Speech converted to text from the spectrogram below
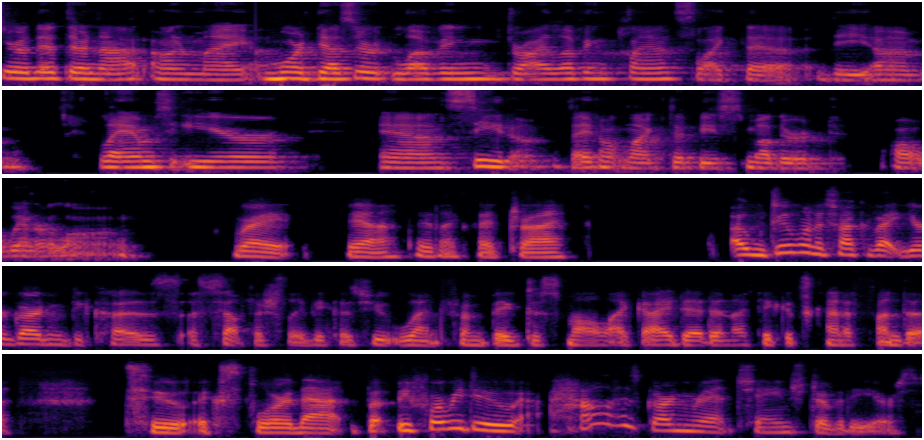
sure that they're not on my more desert loving, dry loving plants like the the um, lamb's ear and sedum. They don't like to be smothered all winter long. Right. Yeah, they like that dry. I do want to talk about your garden because uh, selfishly because you went from big to small like I did and I think it's kind of fun to to explore that. But before we do, how has Garden Rant changed over the years?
